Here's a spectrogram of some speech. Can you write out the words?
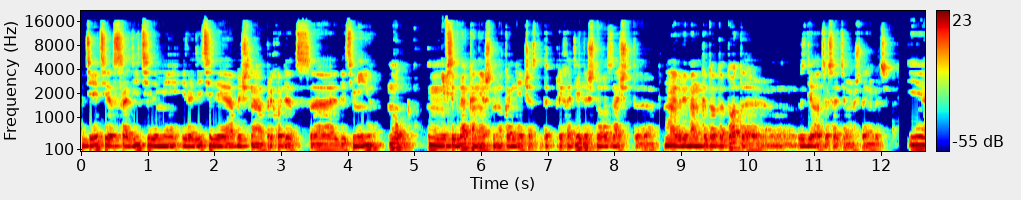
дети с родителями, и родители обычно приходят с э, детьми. Ну, не всегда, конечно, но ко мне часто так приходили, что вот, значит, э, моего ребенка то-то, то-то, э, сделайте с этим что-нибудь. И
